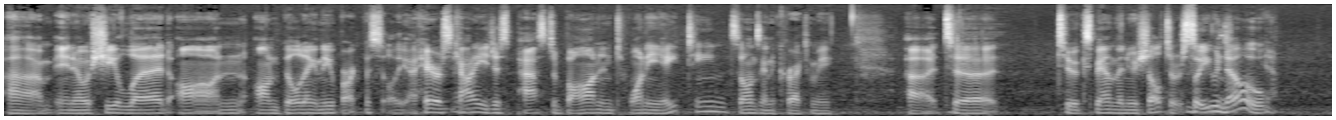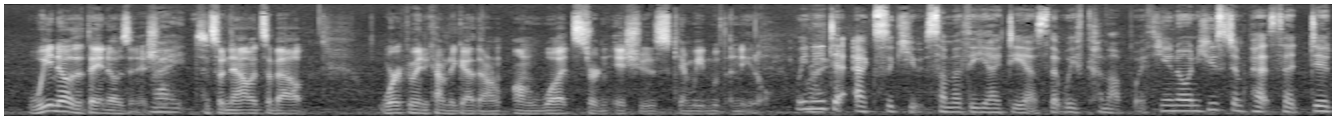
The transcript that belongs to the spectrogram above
Um, you know, she led on on building a new park facility. Uh, Harris County just passed a bond in 2018. Someone's going to correct me uh, to to expand the new shelter. So you know, Yeah. we know that they know is an issue, Right. and so now it's about working to come together on, on what certain issues can we move the needle. We Right. need to execute some of the ideas that we've come up with. You know, in Houston PetSet did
